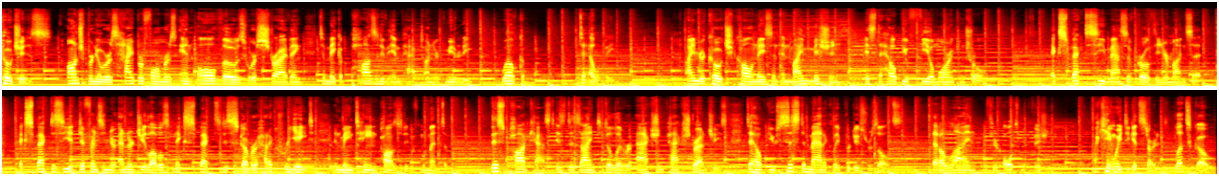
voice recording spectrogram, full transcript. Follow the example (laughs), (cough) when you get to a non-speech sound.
coaches, entrepreneurs, high performers, and all those who are striving to make a positive impact on your community. Welcome to Elevate. I'm your coach, Colin Mason, and my mission is to help you feel more in control. Expect to see massive growth in your mindset. Expect to see a difference in your energy levels and expect to discover how to create and maintain positive momentum. This podcast is designed to deliver action packed strategies to help you systematically produce results that align with your ultimate vision. I can't wait to get started. Let's go.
